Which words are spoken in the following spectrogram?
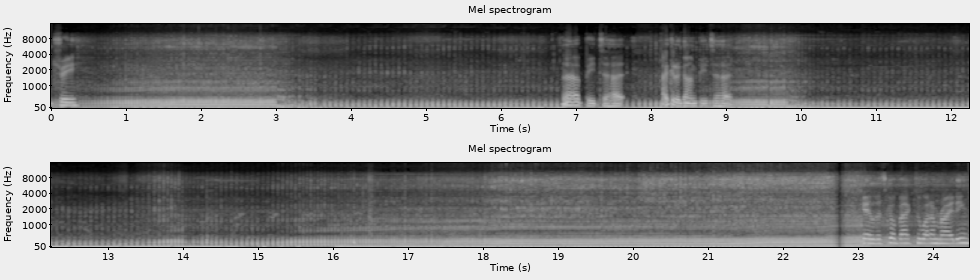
Tree. Uh, Pizza Hut. I could have gone Pizza Hut. Okay, let's go back to what I'm riding.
